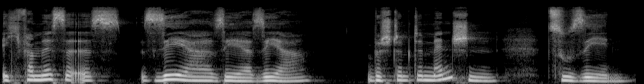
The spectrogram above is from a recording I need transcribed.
Ich vermisse es sehr, sehr, sehr, bestimmte Menschen zu sehen.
